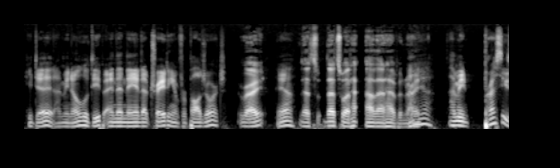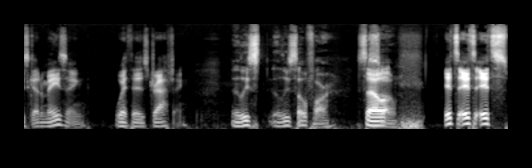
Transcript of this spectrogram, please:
He did. I mean, Oladipo, and then they ended up trading him for Paul George. Right. Yeah. That's that's what ha- how that happened, Oh, right? yeah. I mean, Presti's got amazing with his drafting. At least at least so far. So, it's it's it's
